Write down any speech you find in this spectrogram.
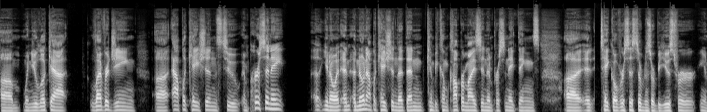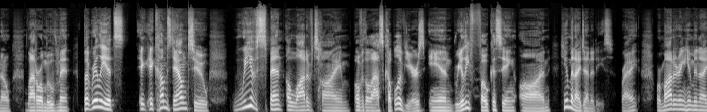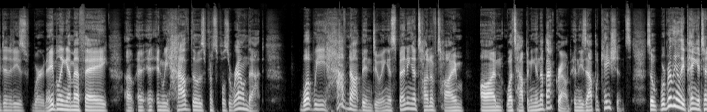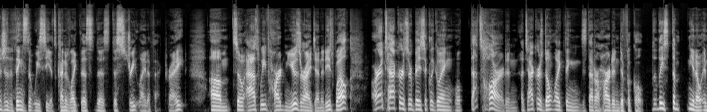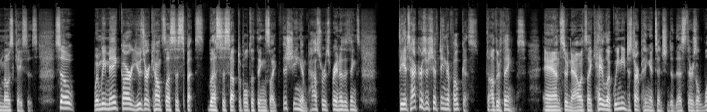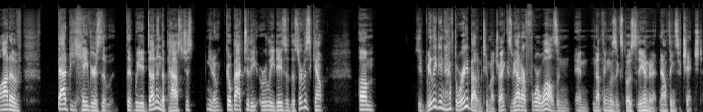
um, when you look at leveraging uh, applications to impersonate uh, you know, an, a known application that then can become compromised and impersonate things, uh, it, take over systems or be used for you know lateral movement. But really, it's it, it comes down to we have spent a lot of time over the last couple of years in really focusing on human identities right? We're monitoring human identities we're enabling mfa uh, and, and, we have those principles around that. What we have not been doing is spending a ton of time on what's happening in the background in these applications. So we're really only paying attention to the things that we see. It's kind of like this this this streetlight effect, right? Um, so as we've hardened user identities, well, our attackers are basically going, well, that's hard, and attackers don't like things that are hard and difficult. At least the you know in most cases. So when we make our user accounts less suspe- less susceptible to things like phishing and password spray and other things, the attackers are shifting their focus to other things. And so now it's like, hey, look, we need to start paying attention to this. There's a lot of bad behaviors that that we had done in the past. Just you know, go back to the early days of the service account. Um, you really didn't have to worry about them too much, right? Because we had our four walls and and nothing was exposed to the internet. Now things have changed.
